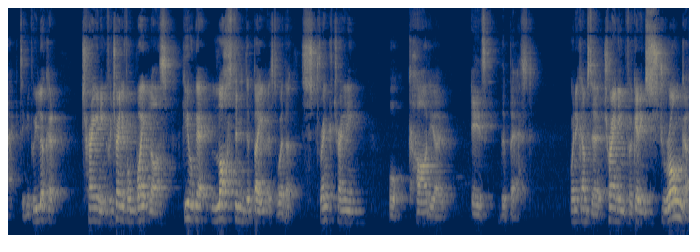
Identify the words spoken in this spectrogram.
acting. If we look at training, if we're training for weight loss, people get lost in the debate as to whether strength training or cardio is the best. When it comes to training for getting stronger,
